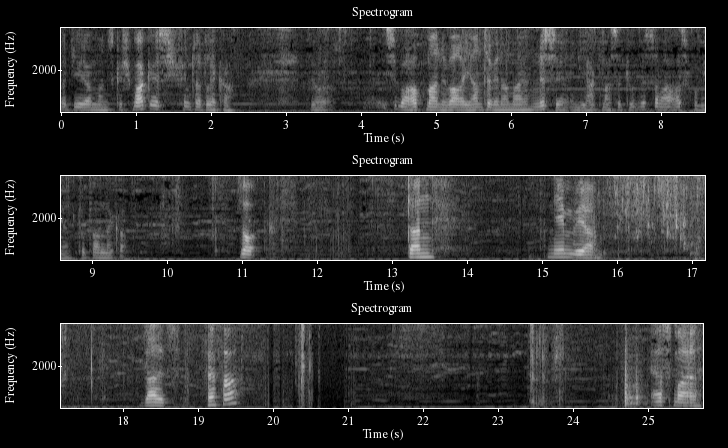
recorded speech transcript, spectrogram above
dass jedermanns Geschmack ist. Ich finde das lecker. So, ist überhaupt mal eine Variante, wenn er mal Nüsse in die Hackmasse tut. Müsst ihr mal ausprobieren. Total lecker. So. Dann nehmen wir Salz, Pfeffer. Erstmal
